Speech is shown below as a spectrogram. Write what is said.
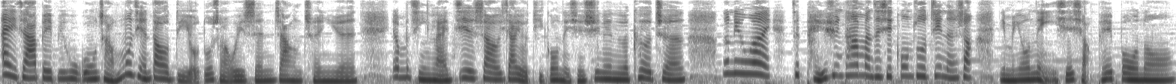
爱家被庇护工厂，目前到底有多少位生障成员？要么请你来介绍一下，有提供哪些训练的课程？那另外，在培训他们这些工作技能上，你们有哪一些小 paper 呢？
